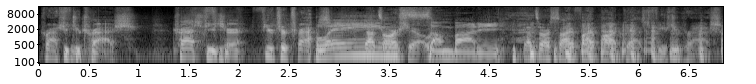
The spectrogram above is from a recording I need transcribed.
Trash future, future. trash. Trash future. future trash. Blame That's our show. Somebody. That's our sci-fi podcast, Future Trash.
